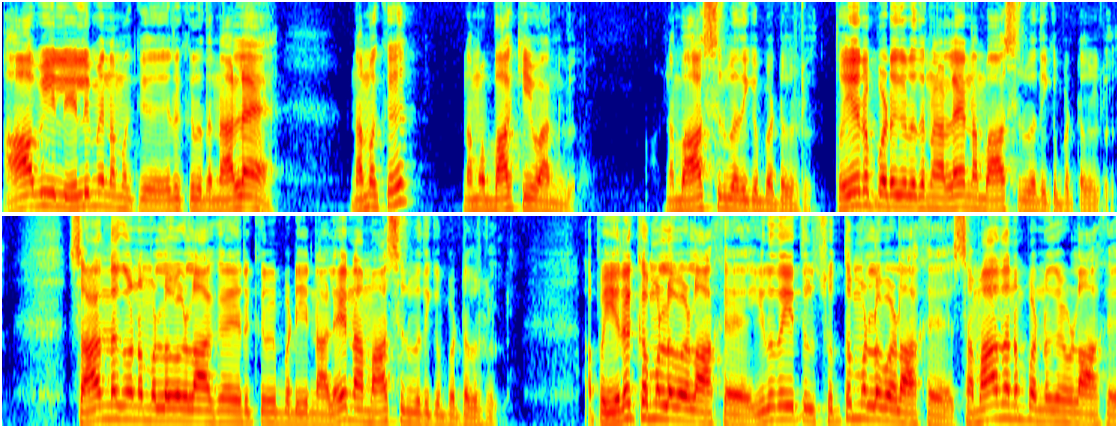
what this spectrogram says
ஆவியில் எளிமை நமக்கு இருக்கிறதுனால நமக்கு நம்ம பாக்கியவான்கள். நம்ம ஆசிர்வதிக்கப்பட்டவர்கள். துயரப்படுகிறதுனால நம்ம ஆசிர்வதிக்கப்பட்டவர்கள். சார்ந்த குணமுள்ளவர்களாக இருக்கிறபடினாலே நாம் ஆசிர்வதிக்கப்பட்டவர்கள். அப்போ இரக்கமுள்ளவர்களாக இருதயத்தில் சுத்தமுள்ளவர்களாக சமாதானம் பண்ணுகிறவர்களாக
